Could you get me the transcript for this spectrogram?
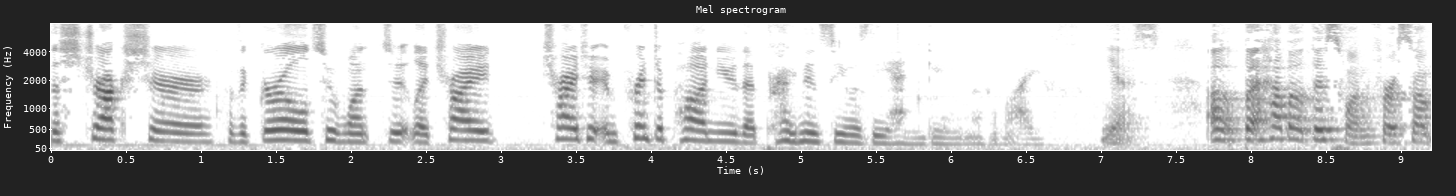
the structure for the girl to want to like try try to imprint upon you that pregnancy was the end game of life. Yes. Oh, but how about this one first? One,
